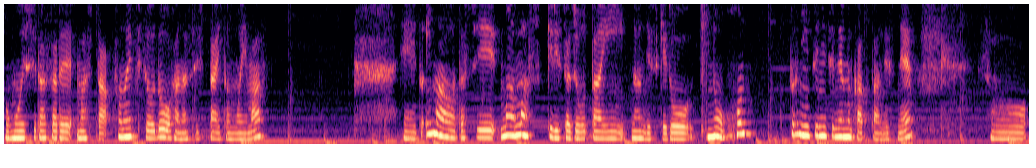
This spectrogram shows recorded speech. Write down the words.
思い知らされました。そのエピソードをお話ししたいと思います。えーと、今私まあまあすっきりした状態なんですけど昨日本当に一日眠かったんですね。そ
